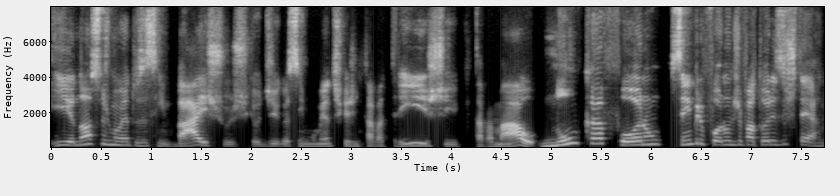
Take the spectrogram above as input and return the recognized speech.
E nossos momentos assim baixos, que eu digo assim, momentos que a gente tava triste, que tava mal, nunca foram, sempre foram de fatores externos,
